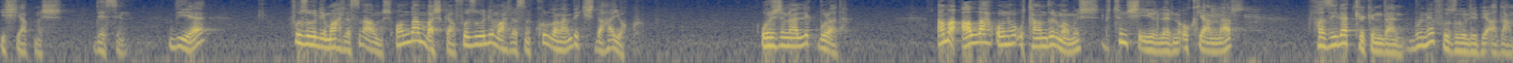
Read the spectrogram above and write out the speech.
iş yapmış desin diye Fuzuli mahlasını almış. Ondan başka Fuzuli mahlasını kullanan bir kişi daha yok. Orijinallik burada. Ama Allah onu utandırmamış. Bütün şiirlerini okuyanlar fazilet kökünden bu ne fuzuli bir adam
